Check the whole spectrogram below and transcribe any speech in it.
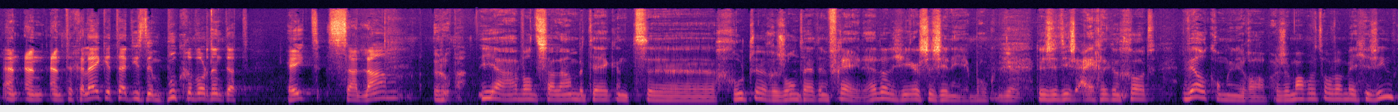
En, en, en tegelijkertijd is een boek geworden dat heet Salam Europa. Ja, want salam betekent eh, groeten, gezondheid en vrede. Hè? Dat is je eerste zin in je boek. Ja. Dus het is eigenlijk een groot welkom in Europa. Zo mogen we het toch wel een beetje zien,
